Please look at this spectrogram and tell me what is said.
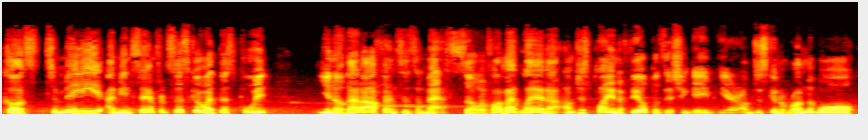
because to me, I mean, San Francisco at this point, you know, that offense is a mess. So if I'm Atlanta, I'm just playing a field position game here. I'm just going to run the ball.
